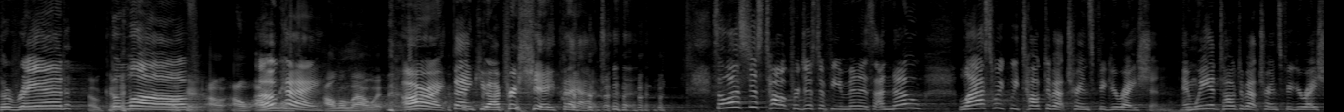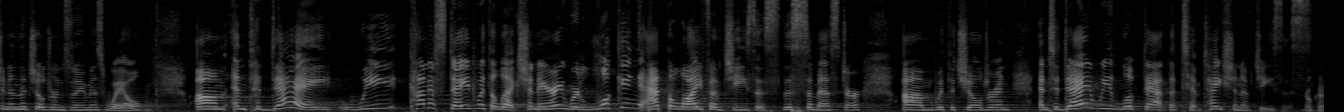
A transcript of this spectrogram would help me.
The red, Okay. the love. Okay. I'll, I'll, I'll, Okay. I'll allow it. All right, thank you. I appreciate that. so let's just talk for just a few minutes. I know last week we talked about transfiguration, and we had talked about transfiguration in the children's Zoom as well. Um, and today we kind of stayed with the lectionary. We're looking at the life of Jesus this semester um, with the children. And today we looked at the temptation of Jesus Okay.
